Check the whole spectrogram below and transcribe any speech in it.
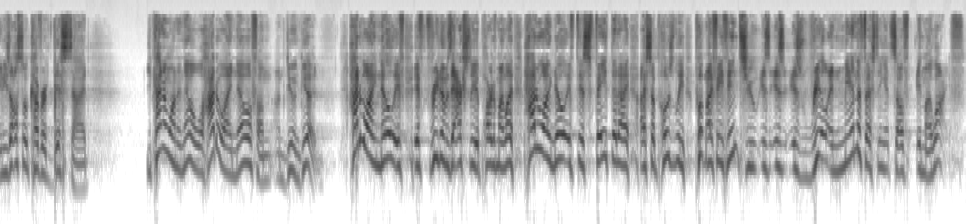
and he's also covered this side, you kind of want to know well, how do I know if I'm, I'm doing good? How do I know if, if freedom is actually a part of my life? How do I know if this faith that I, I supposedly put my faith into is, is, is real and manifesting itself in my life?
